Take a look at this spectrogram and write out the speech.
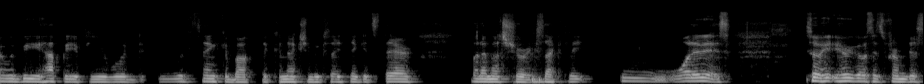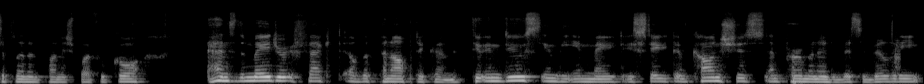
I would be happy if you would would think about the connection because I think it's there, but I'm not sure exactly what it is. So here it goes. It's from Discipline and Punish by Foucault. Hence, the major effect of the panopticon to induce in the inmate a state of conscious and permanent visibility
